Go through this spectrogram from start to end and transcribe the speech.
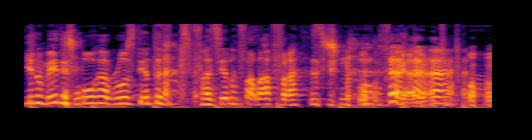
E no meio desse porra, a Rose tenta fazer ela falar a frase de novo, cara. É muito bom.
